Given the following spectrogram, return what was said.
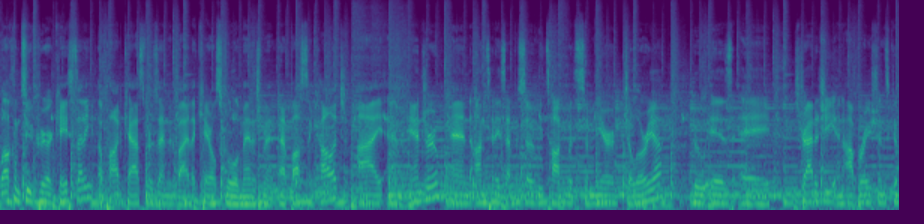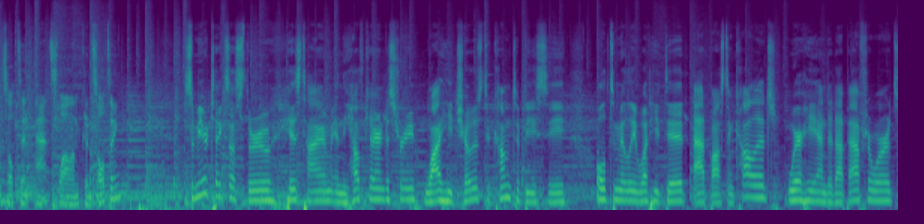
Welcome to Career Case Study, a podcast presented by the Carroll School of Management at Boston College. I am Andrew, and on today's episode, we talk with Samir Jaluria, who is a strategy and operations consultant at Slalom Consulting. Samir takes us through his time in the healthcare industry, why he chose to come to BC, ultimately what he did at Boston College, where he ended up afterwards,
